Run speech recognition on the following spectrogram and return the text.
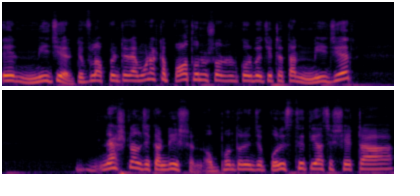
এর নিজের ডেভেলপমেন্টের এমন একটা পথ অনুসরণ করবে যেটা তার নিজের ন্যাশনাল যে কন্ডিশন অভ্যন্তরীণ যে পরিস্থিতি আছে সেটা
